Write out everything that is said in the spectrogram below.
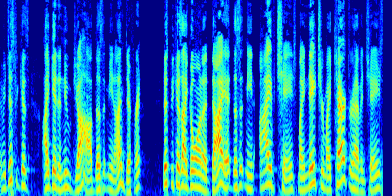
I mean, just because I get a new job doesn't mean I'm different. Just because I go on a diet doesn't mean I've changed. My nature, my character haven't changed.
